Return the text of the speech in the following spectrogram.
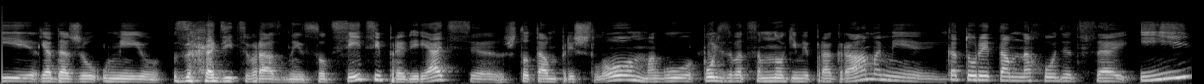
и я даже умею заходить в разные соцсети, проверять, э, что там пришло. Могу пользоваться многими программами, которые там находятся. И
